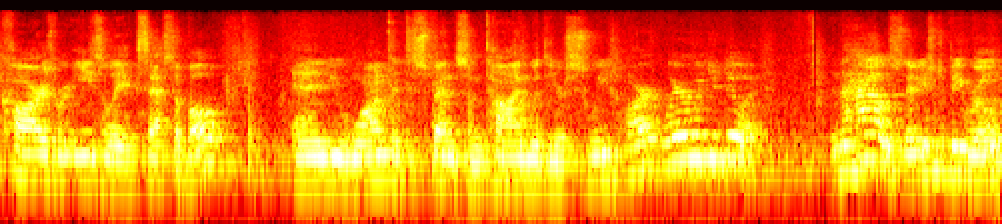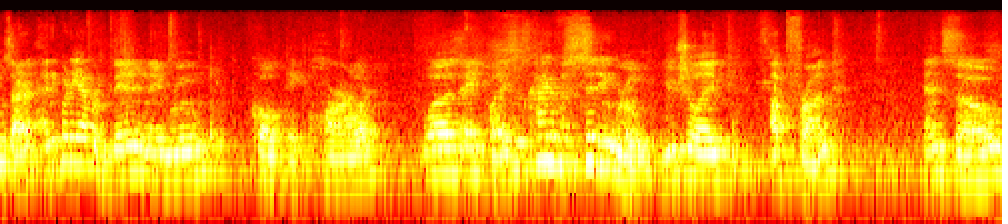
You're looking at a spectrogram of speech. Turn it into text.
cars were easily accessible and you wanted to spend some time with your sweetheart, where would you do it? In the house. There used to be rooms. I don't- Anybody ever been in a room called a parlor? Was a place, it was kind of a sitting room, usually up front. And so,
